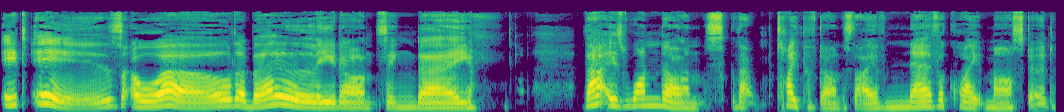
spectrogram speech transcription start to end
it is World Belly Dancing Day. That is one dance, that type of dance that I have never quite mastered.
